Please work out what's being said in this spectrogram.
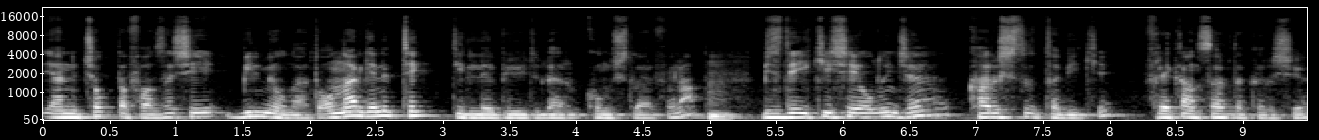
yani çok da fazla şey bilmiyorlardı. Onlar gene tek dille büyüdüler, konuştular falan. Bizde iki şey olunca karıştı tabii ki. Frekanslar da karışıyor.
